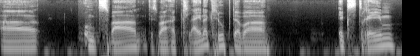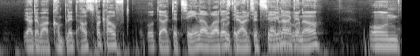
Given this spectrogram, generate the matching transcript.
Äh, und zwar, das war ein kleiner Club, der war extrem, ja, der war komplett ausverkauft. Der gute alte Zehner war das. Gute der alte Zehner, genau. Und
